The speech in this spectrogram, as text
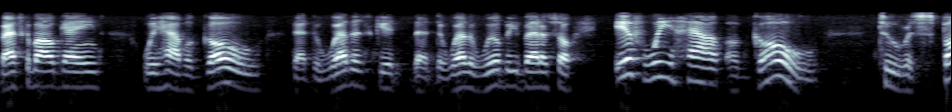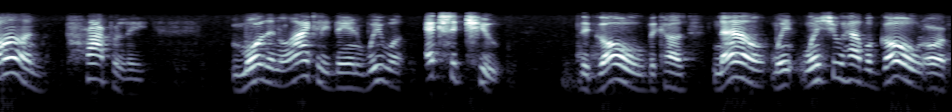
basketball games. We have a goal that the weather's get that the weather will be better. So if we have a goal to respond properly, more than likely then we will execute the goal because now when, once you have a goal or a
